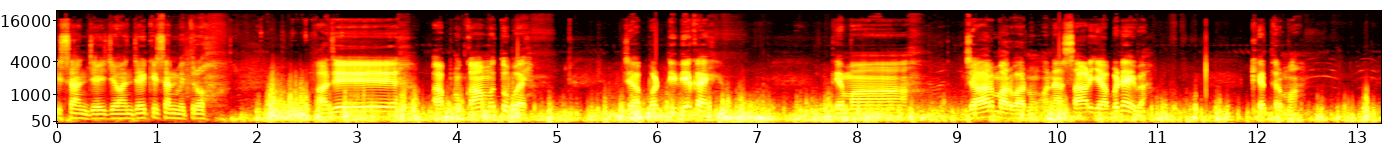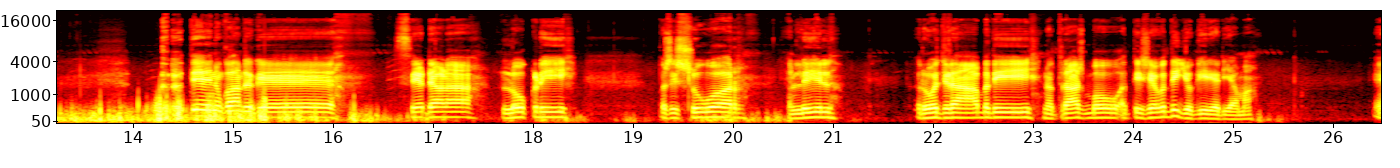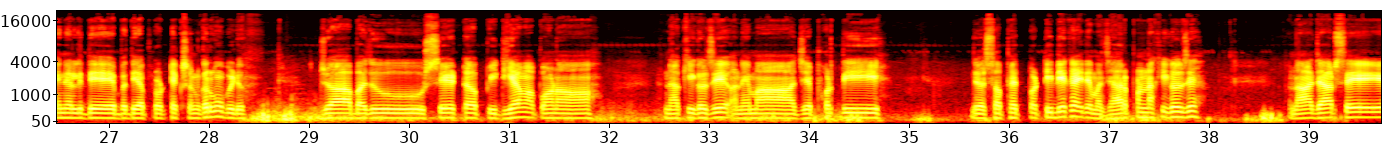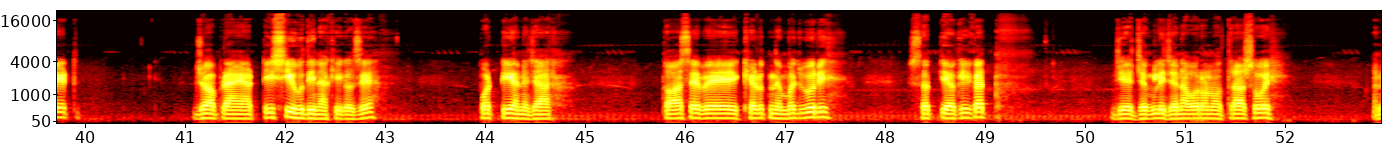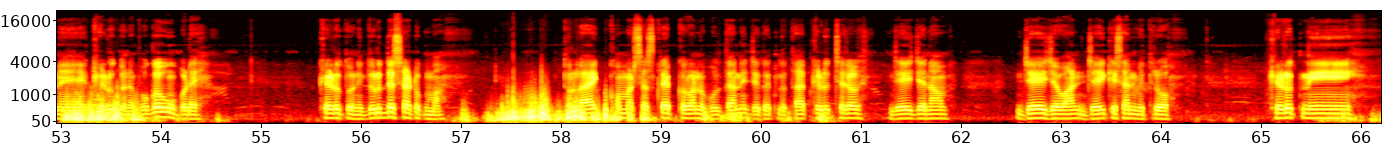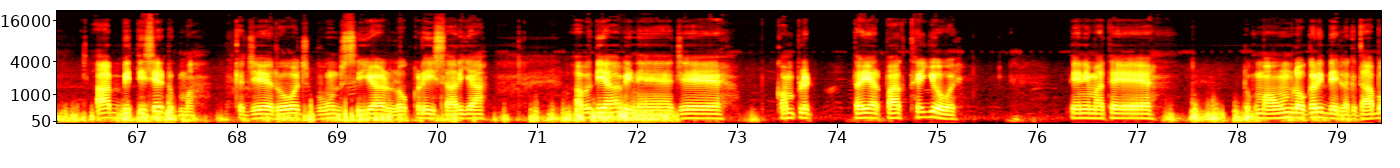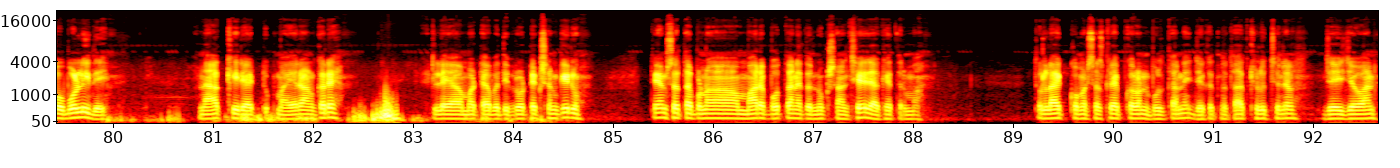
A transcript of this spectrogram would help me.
કિસાન, જય જવાન, જય કિસાન મિત્રો. આજે આપણું કામ હતું ભાઈ, જે આ પટ્ટી દેખાય, તેમાં ઝાર મારવાનું અને આ સાળિયા બનાવ્યા ખેતરમાં. તે એનું કારણ કે શેઢાળા, લોકડી, પછી સુવર, લીલ, રોજડા, આ બધીનો ત્રાસ બહુ અતિશય વધી ગયો ગીર એરિયામાં એને લીધે બધે પ્રોટેક્શન કરવું પડ્યું. જો આ બાજુ સેટ પીઢિયામાં પણ નાખી ગયેલ છે અને એમાં જે ફરતી, જે સફેદ પટ્ટી દેખાય તેમાં ઝાર પણ નાખી ગયેલ છે અને આ ઝાર સેટ જો આપણે અહીંયા ટીસી સુધી નાખી ગયેલ છે પટ્ટી અને ઝાર તો આ છે ભાઈ ખેડૂતને મજબૂરી, સત્ય હકીકત, જે જંગલી જનાવરોનો ત્રાસ હોય અને ખેડૂતોને ભોગવવું પડે ખેડૂતોની દુર્દશા ટૂંકમાં. તો લાઈક કોમેન્ટ સબસ્ક્રાઈબ કરવાનું ભૂલતા નહીં. જગતનો તાત ખેડૂત ચેનલ જય જનામ, જય જવાન, જય કિસાન મિત્રો. ખેડૂતની આ બીતી છે ટૂંકમાં કે જે રોજ ભૂંડ, શિયાળ, લોકડી, સારિયા આ બધી આવીને જે કમ્પ્લીટ તૈયાર પાક થઈ ગયો હોય, તેની માથે ટૂંકમાં હુમલો કરી દે, એટલે કે ધાબો બોલી દે. અને આખી રાત ટૂંકમાં હેરાન કરે. એટલે આ માટે આ બધી પ્રોટેક્શન કર્યું. તેમ છતાં પણ મારે પોતાને તો નુકસાન છે જ આ ખેતરમાં. તો લાઇક કોમેન્ટ સબસ્ક્રાઈબ કરવાનું ભૂલતા નહીં. જગતનો તાત ખેડૂત ચેનલ જય જવાન.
